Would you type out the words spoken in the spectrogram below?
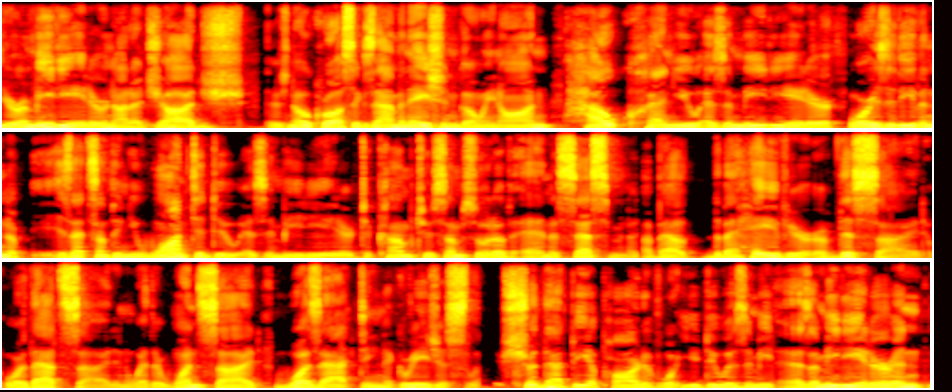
You're a mediator, not a judge. There's no cross examination going on. How can you, as a mediator, or is it even, a, is that something you want to do as a mediator to come to some sort of an assessment about the behavior of this side or that side and whether one side was acting egregiously? Should that be a part of what you do as a, med- as a mediator, and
